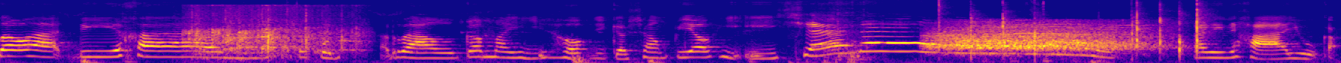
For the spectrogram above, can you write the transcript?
สวัสดีค่ะวันนี้นะคะทุกคนเราก็มาอยู่ทบอยู่กับช่องเปรี้ยว PE Channel วันนี้นะคะอยู่กับ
